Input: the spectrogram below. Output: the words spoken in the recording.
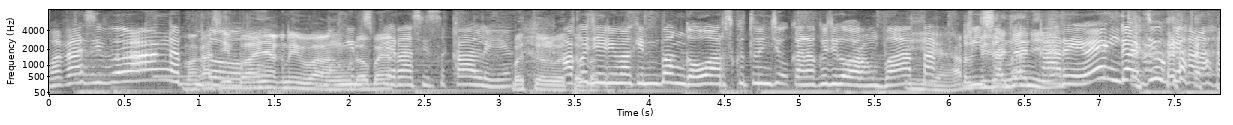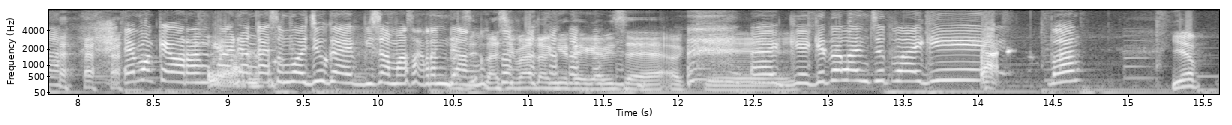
Makasih banget Makasih banyak nih, Bang. Menginspirasi sekali ya. Betul, betul, Aku betul. jadi makin bangga. Oh, harus kutunjukkan aku juga orang Batak. Iya, harus bisa nyanyi ya? Eh, enggak juga. Emang kayak orang Padang enggak semua juga bisa masak rendang. Nasi, nasi padang gitu ya, gak bisa ya. Oke. Oke, kita lanjut lagi. Nah. Bang, Yap.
